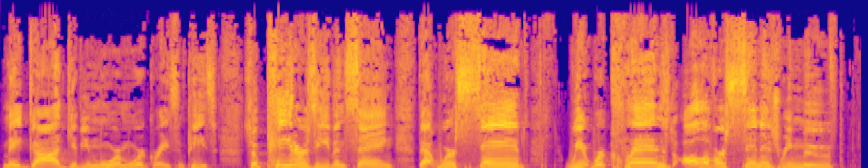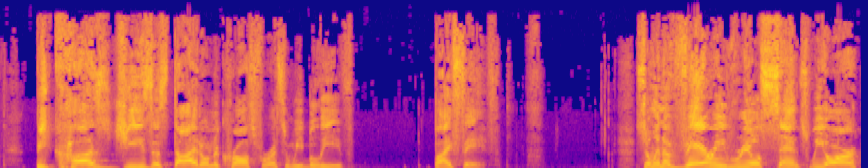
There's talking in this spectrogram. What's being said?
May God give you more and more grace and peace. So Peter's even saying that we're saved, we're cleansed, all of our sin is removed because Jesus died on the cross for us and we believe by faith. So in a very real sense, we are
